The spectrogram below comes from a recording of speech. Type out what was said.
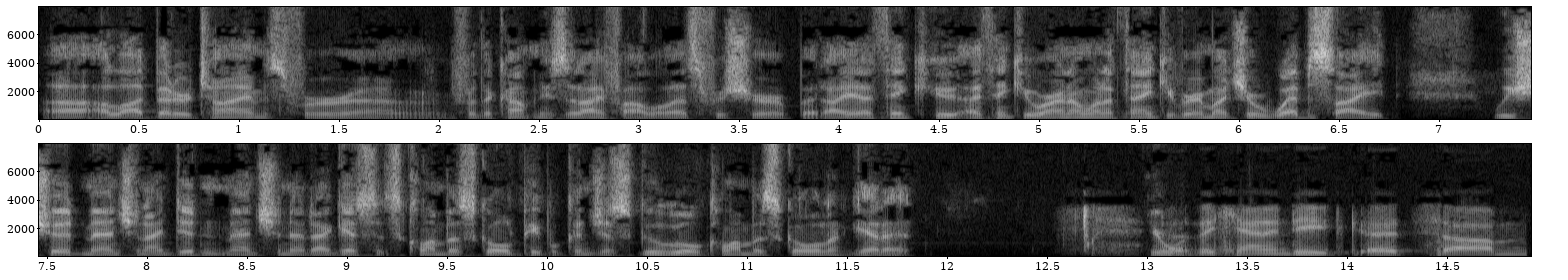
Uh, a lot better times for uh, for the companies that I follow. That's for sure. But I, I think you, I think you are, and I want to thank you very much. Your website we should mention. I didn't mention it. I guess it's Columbus Gold. People can just Google Columbus Gold and get it. Uh, they can indeed. It's um,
